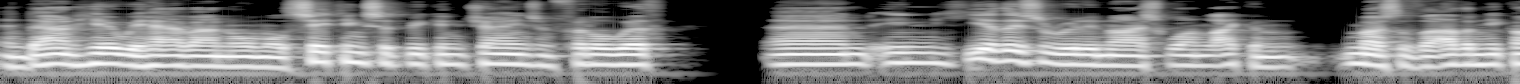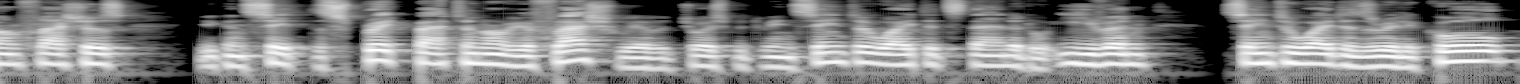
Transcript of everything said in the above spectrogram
And down here we have our normal settings that we can change and fiddle with. And in here there's a really nice one like in most of the other Nikon flashes. You can set the spread pattern of your flash. We have a choice between center weighted, standard or even. Center weight is really cool.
